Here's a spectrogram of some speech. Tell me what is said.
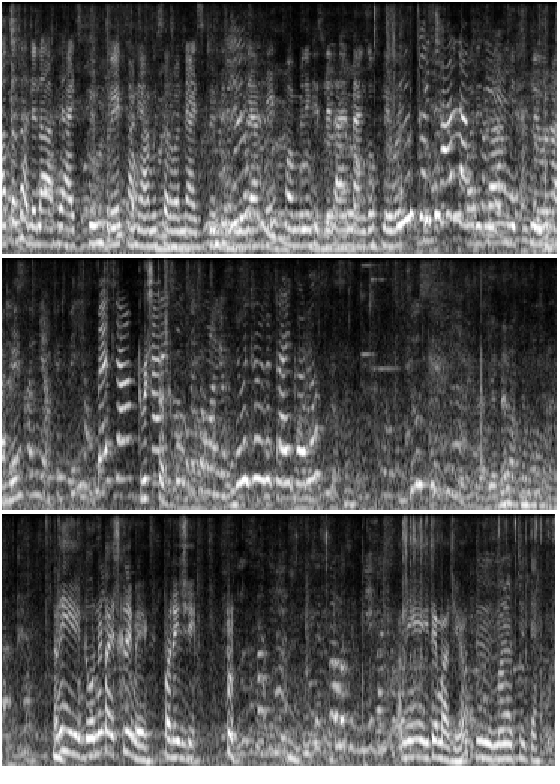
आता झालेला आहे आईस्क्रीम ब्रेक आणि आम्ही सर्वांनी आईस्क्रीम घेतलेली आहे. मम्मीने घेतलेला आहे मँगो फ्लेवर परीचा मिक्स फ्लेवर आहे. ट्विस्टर ट्राय करू आणि डोनट आईस्क्रीम आहे परीची. आणि इथे माझी हा. मला ठीक आहे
